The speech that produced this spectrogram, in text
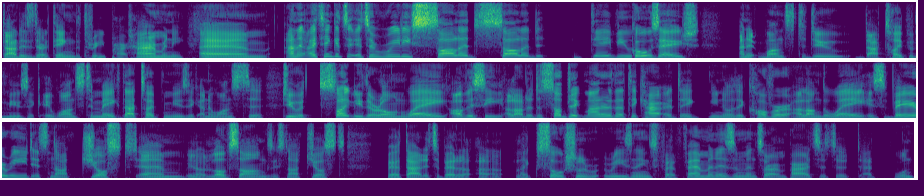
that is their thing the three part harmony. Um and I think it's it's a really solid solid debut. Goes out and it wants to do that type of music. It wants to make that type of music, and it wants to do it slightly their own way. Obviously, a lot of the subject matter that they car- they you know they cover along the way is varied. It's not just um you know love songs. It's not just about that. It's about uh, uh, like social reasonings, about feminism in certain parts. It's uh, at one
